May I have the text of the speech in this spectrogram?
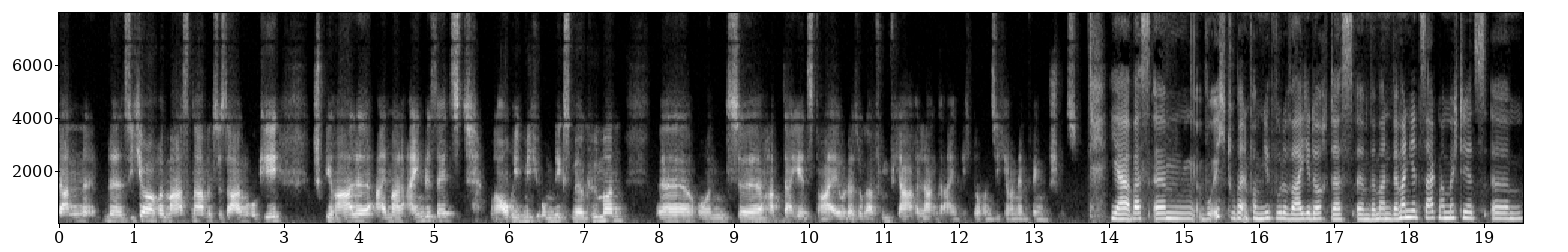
dann eine sichere Maßnahme zu sagen, okay, Spirale einmal eingesetzt, brauche ich mich um nichts mehr kümmern äh, und äh, habe da jetzt drei oder sogar fünf Jahre lang eigentlich doch einen sicheren Empfängnisschutz. Ja, was, ähm, wo ich darüber informiert wurde, war jedoch, dass ähm, wenn man, wenn man jetzt sagt, man möchte jetzt ähm,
